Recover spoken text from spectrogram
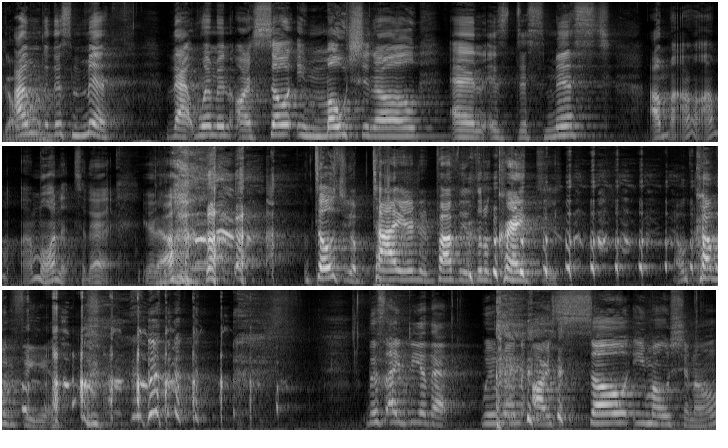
Go I'm on. this myth that women are so emotional and is dismissed. I'm, I'm, I'm on it today, you know? I told you I'm tired and probably a little cranky. I'm coming for you. this idea that women are so emotional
